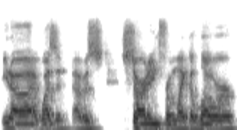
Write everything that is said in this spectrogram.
you know I wasn't I was starting from like a lower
